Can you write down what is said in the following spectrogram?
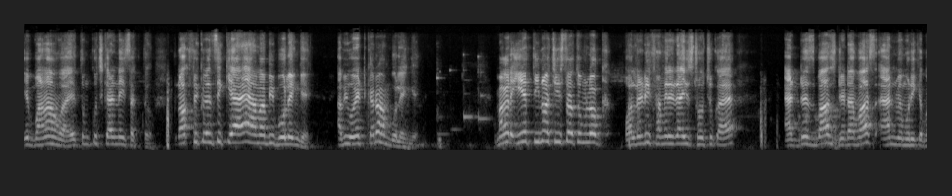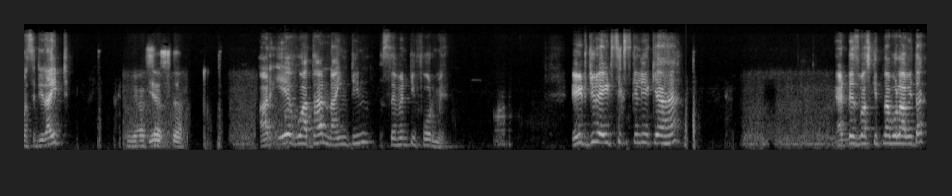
ये बना हुआ है। तुम कुछ कर नहीं सकते हो। क्लॉक फ्रीक्वेंसी क्या है? हम अभी बोलेंगे। अभी वेट करो हम बोलेंगे। मगर ये तीनों चीज़ तो तुम लोग ऑलरेडी फेमिलियराइज हो चुका है। Address bus data bus and memory capacity right yes sir और ये हुआ था 1974 में। 8086 के लिए क्या है? एड्रेस बस कितना बोला अभी तक?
